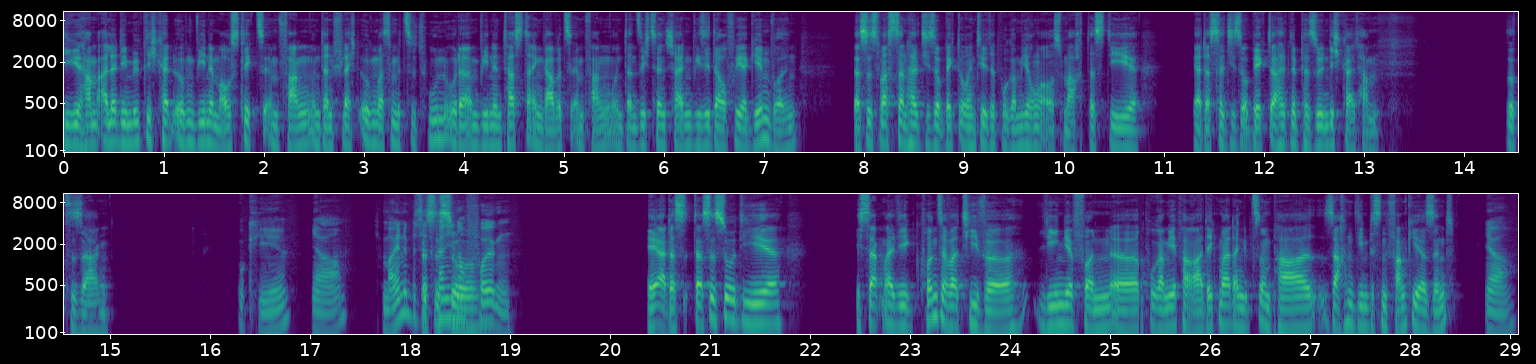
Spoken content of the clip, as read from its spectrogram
die haben alle die Möglichkeit, irgendwie eine Mausklick zu empfangen und dann vielleicht irgendwas damit zu tun oder irgendwie eine Tasteeingabe zu empfangen und dann sich zu entscheiden, wie sie darauf reagieren wollen. Das ist, was dann halt diese objektorientierte Programmierung ausmacht, dass die, ja, dass halt diese Objekte halt eine Persönlichkeit haben. Sozusagen. Okay, ja. Ich meine, bis Das jetzt kann ich noch so- folgen. Ja, das, das ist so die, ich sag mal, die konservative Linie von äh, Programmierparadigma. Dann gibt es so ein paar Sachen, die ein bisschen funkier sind. Ja.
